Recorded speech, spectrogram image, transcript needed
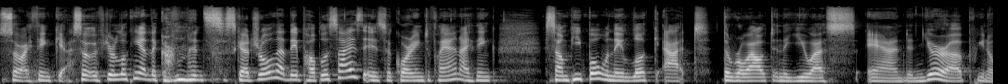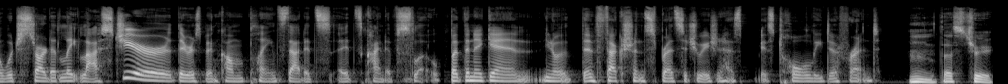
So I think, yeah. So if you're looking at the government's schedule that they publicize is according to plan, I think some people, when they look at the rollout in the US and in Europe, you know, which started late last year, there's been complaints that it's it's kind of slow. But then again, you know, the infection spread situation has is totally different. Mm, that's true.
